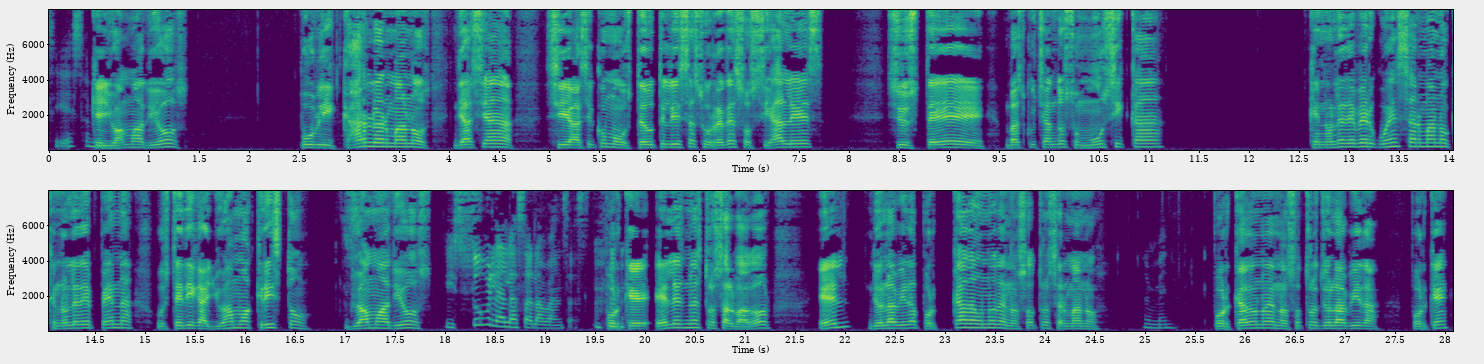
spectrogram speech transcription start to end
Sí, es que yo amo a Dios. Publicarlo, hermanos, ya sea, si así como usted utiliza sus redes sociales, si usted va escuchando su música, que no le dé vergüenza, hermano, que no le dé pena. Usted diga, yo amo a Cristo, yo amo a Dios, Y súbele a las alabanzas. porque Él es nuestro Salvador. Él dio la vida por cada uno de nosotros, hermanos. Amén. Por cada uno de nosotros dio la vida. ¿Por qué?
